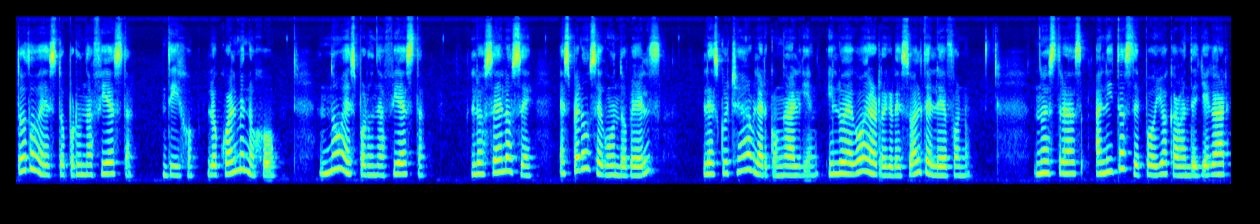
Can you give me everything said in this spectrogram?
Todo esto por una fiesta, dijo, lo cual me enojó. No es por una fiesta. Lo sé, lo sé. Espera un segundo, Bells. Le escuché hablar con alguien y luego él regresó al teléfono. Nuestras alitas de pollo acaban de llegar.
